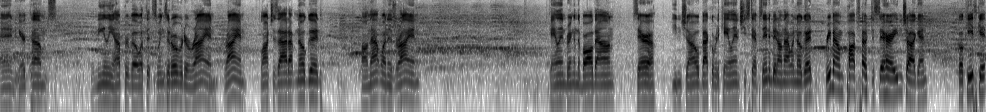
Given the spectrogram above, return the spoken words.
And here comes Neely Humperville with it. Swings it over to Ryan. Ryan launches out up. No good. On that one is Ryan. Kaylin bringing the ball down. Sarah Edenshaw back over to Kaylin. She steps in a bit on that one, no good. Rebound pops out to Sarah Edenshaw again. Cole Keithkit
